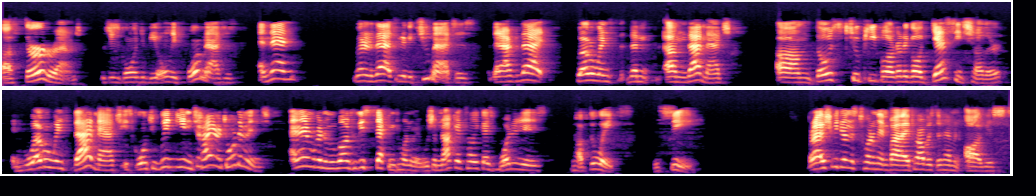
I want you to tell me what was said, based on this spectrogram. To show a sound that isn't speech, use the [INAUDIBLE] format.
uh, third round, which is going to be only four matches, and then after that, it's going to be two matches. And Then after that, whoever wins the, um, that match, um, those two people are going to go against each other, and whoever wins that match is going to win the entire tournament. And then we're going to move on to the second tournament, which I'm not going to tell you guys what it is. You have to wait and see. But I should be doing this tournament by probably sometime in August.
